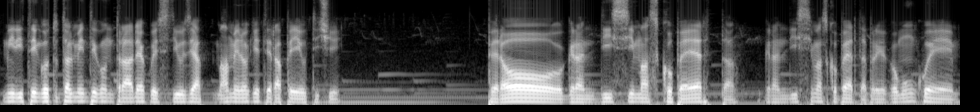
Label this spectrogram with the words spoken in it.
mi ritengo totalmente contrario a questi usi, a, a meno che terapeutici. Però grandissima scoperta, grandissima scoperta perché comunque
